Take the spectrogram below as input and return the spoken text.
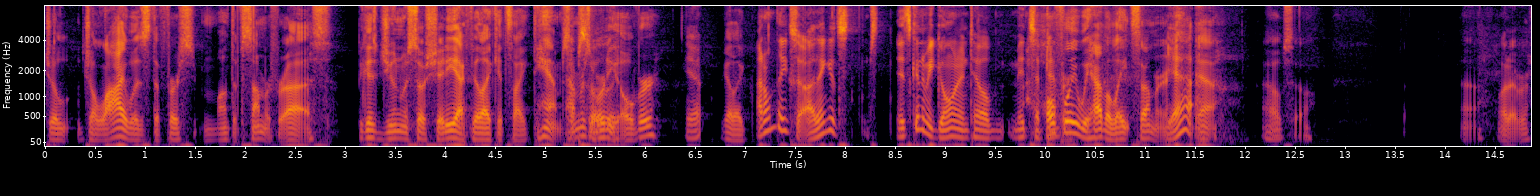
Ju- July was the first month of summer for us because June was so shitty. I feel like it's like, damn, summer's already over. Yep. We got like, I don't think so. I think it's it's going to be going until mid September. hopefully we have a late summer. Yeah. yeah, I hope so. Uh, whatever.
